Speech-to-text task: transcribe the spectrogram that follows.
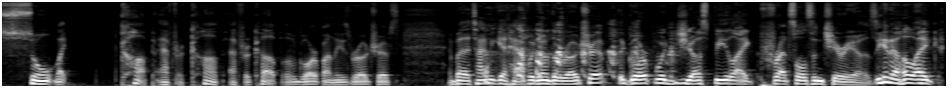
so like cup after cup after cup of Gorp on these road trips. And by the time you get halfway done with the road trip, the Gorp would just be like pretzels and Cheerios. You know, like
